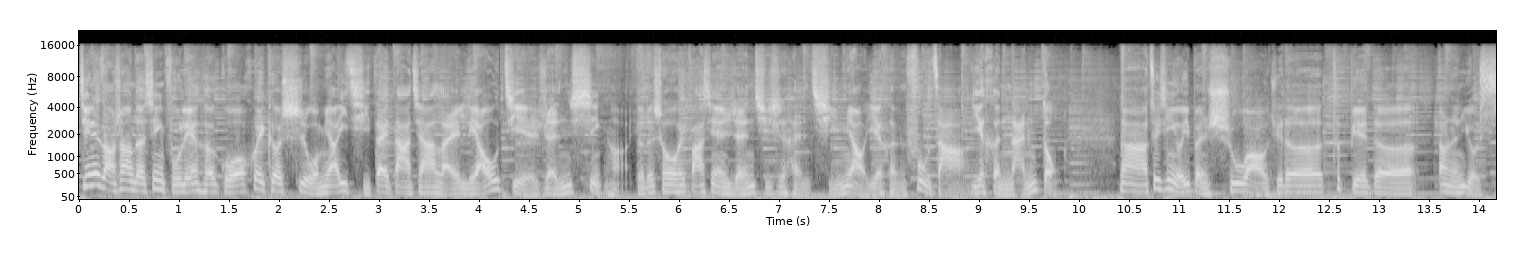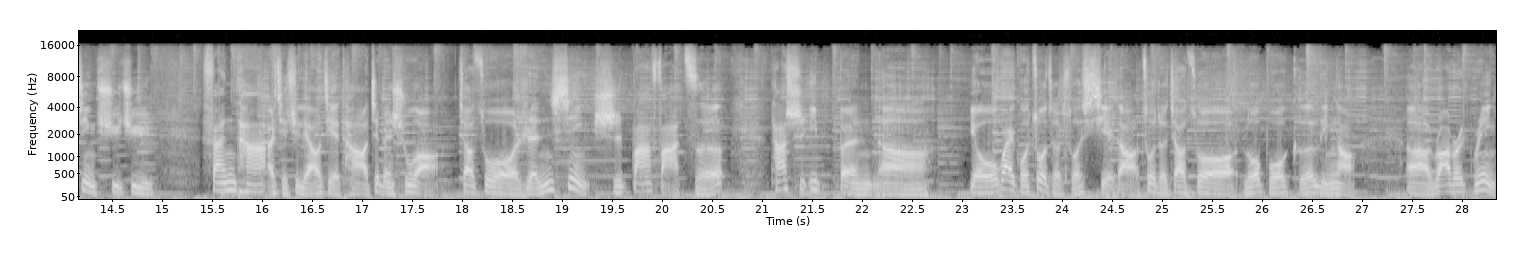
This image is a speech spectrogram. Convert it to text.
今天早上的幸福联合国会客室，我们要一起带大家来了解人性哈。有的时候会发现人其实很奇妙，也很复杂，也很难懂。那最近有一本书啊，我觉得特别的让人有兴趣去翻它，而且去了解它。这本书啊，叫做《人性十八法则》，它是一本呃由外国作者所写的，作者叫做罗伯格林啊，呃 Robert Green。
